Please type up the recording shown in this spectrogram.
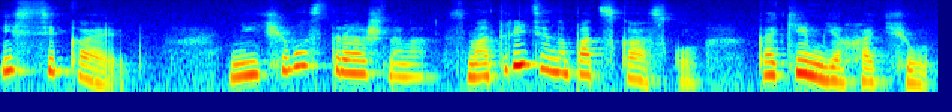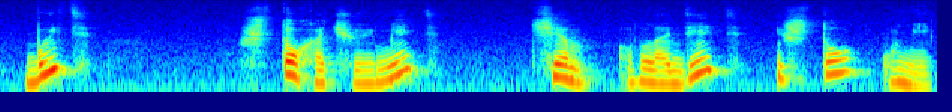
иссякает. Ничего страшного, смотрите на подсказку, каким я хочу быть, что хочу иметь, чем владеть и что уметь.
